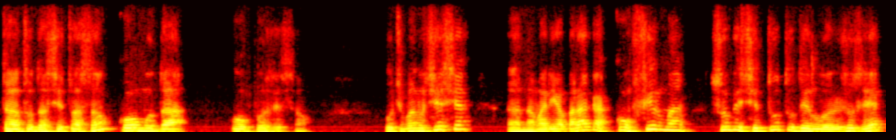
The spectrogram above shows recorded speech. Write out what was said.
tanto da situação como da oposição. Última notícia: Ana Maria Braga confirma substituto de Louro José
